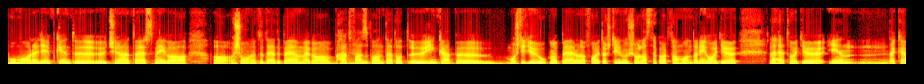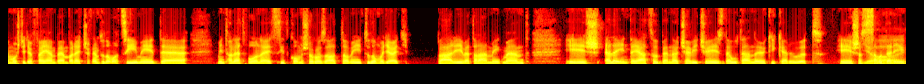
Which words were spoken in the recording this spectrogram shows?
humor egyébként, ő, ő csinálta ezt még a, a Shaun of the Dead-ben, meg a Hátfászban, tehát ott ő inkább, most így ő ugrott be erről a fajta stílusról. Azt akartam mondani, hogy lehet, hogy én nekem most így a fejemben van egy, csak nem tudom a címét, de mintha lett volna egy sitcom sorozat, ami tudom, hogy egy pár éve talán még ment, és eleinte játszott benne a Chevy Chase, de utána ő kikerült és azt hiszem a Danny,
